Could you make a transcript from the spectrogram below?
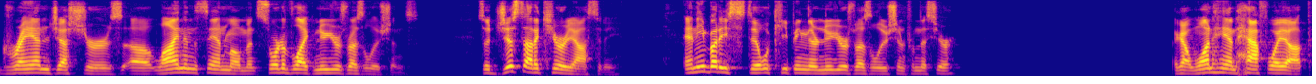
grand gestures, uh, line in the sand moments, sort of like New Year's resolutions. So, just out of curiosity, anybody still keeping their New Year's resolution from this year? I got one hand halfway up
